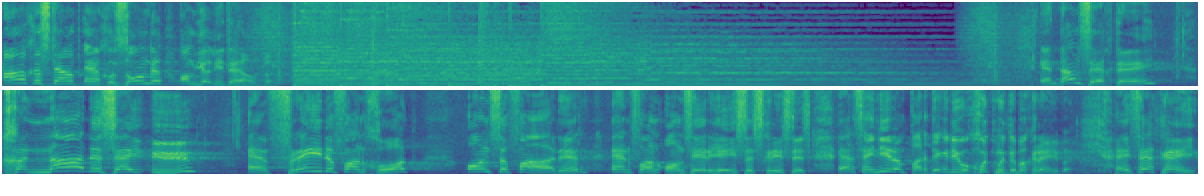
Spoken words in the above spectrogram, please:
aangesteld en gezonden om jullie te helpen. En dan zegt hij, genade zij u en vrede van God, onze Vader en van onze Heer Jezus Christus. Er zijn hier een paar dingen die we goed moeten begrijpen. Hij zegt, hey,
